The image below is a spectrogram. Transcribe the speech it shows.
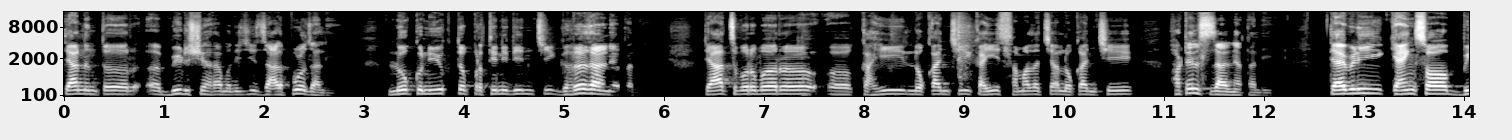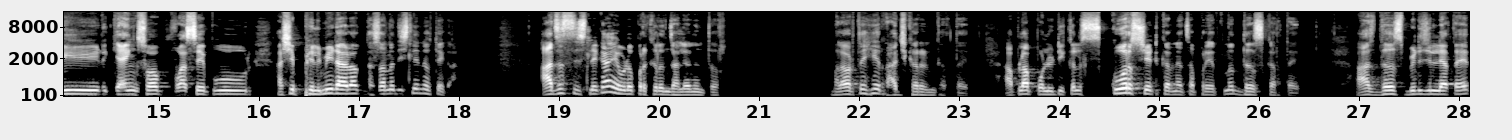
त्यानंतर बीड शहरामध्ये जी जाळपोळ झाली लोकनियुक्त प्रतिनिधींची घरं जाळण्यात आली. त्याचबरोबर काही लोकांची काही समाजाच्या लोकांची हॉटेल्स जाळण्यात आली. त्यावेळी gangs of Beed gangs of Wasseypur असे फिल्मी डायलॉग धसाना दिसले नव्हते का? आजच दिसले का एवढं प्रकरण झाल्यानंतर? मला वाटतं हे राजकारण करतायत. आपला पॉलिटिकल स्कोअर सेट करण्याचा प्रयत्न धस करतायत. आज धस बीड जिल्ह्यात आहेत.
